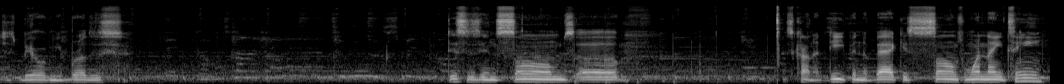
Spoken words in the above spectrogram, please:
Just bear with me, brothers. This is in Psalms, uh, it's kind of deep in the back. It's Psalms 119.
